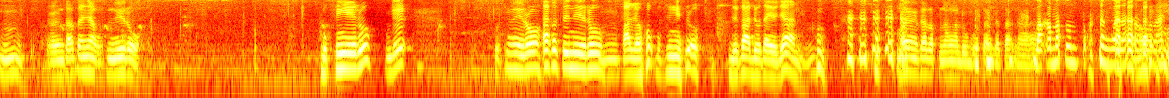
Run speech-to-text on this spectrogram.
Mm. Saka yung tatay niya, kusinero. Buksingero? Hindi. Kusinero. Ah, kusinero. Mm. Kala ko, buksingero. Delikado tayo dyan. May sarap ng alubo sa gata na Baka masuntok lang wala sa oras.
